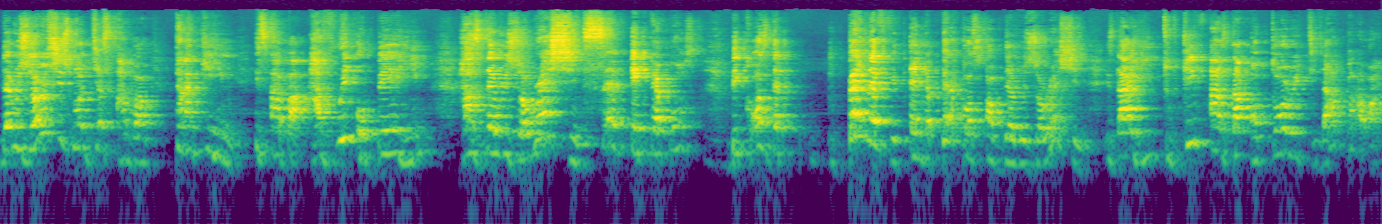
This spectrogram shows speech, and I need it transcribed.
the resurrection is not just about thanking Him, it's about have we obeyed Him? Has the resurrection served a purpose? Because the benefit and the purpose of the resurrection is that He to give us that authority, that power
